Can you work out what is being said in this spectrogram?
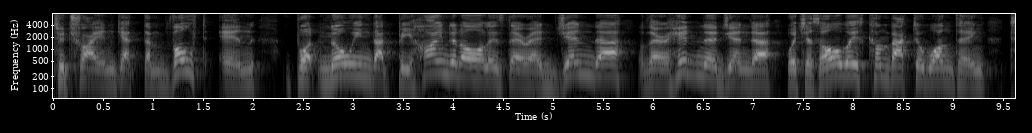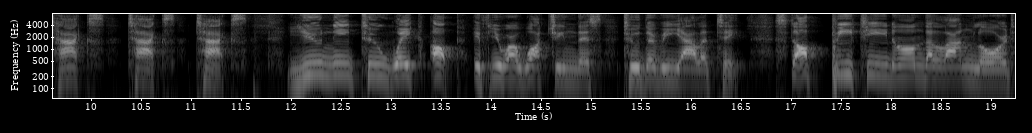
to try and get them vote in, but knowing that behind it all is their agenda, their hidden agenda, which has always come back to one thing tax, tax, tax. You need to wake up if you are watching this to the reality. Stop beating on the landlord,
